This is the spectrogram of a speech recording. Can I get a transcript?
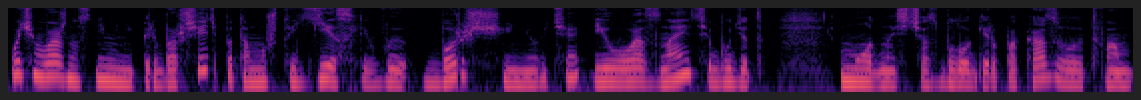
Очень важно с ними не переборщить, потому что если вы борщинете, и у вас, знаете, будет модно сейчас блогеры показывают вам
